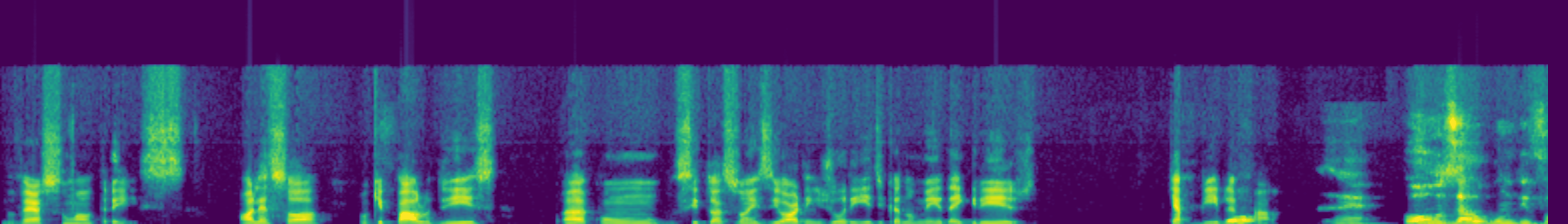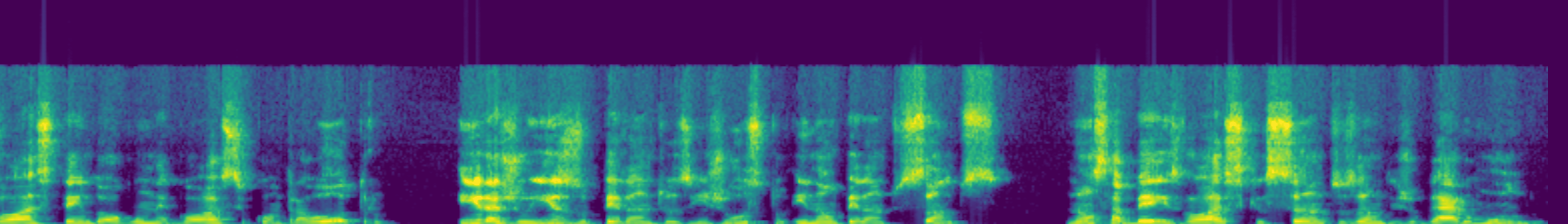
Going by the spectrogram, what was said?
do verso 1 ao 3. Olha só o que Paulo diz uh, com situações de ordem jurídica no meio da igreja, que a Bíblia Ou, fala. É, ousa algum de vós, tendo algum negócio contra outro, ir a juízo perante os injustos e não perante os santos? Não sabeis vós que os santos hão de julgar o mundo?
